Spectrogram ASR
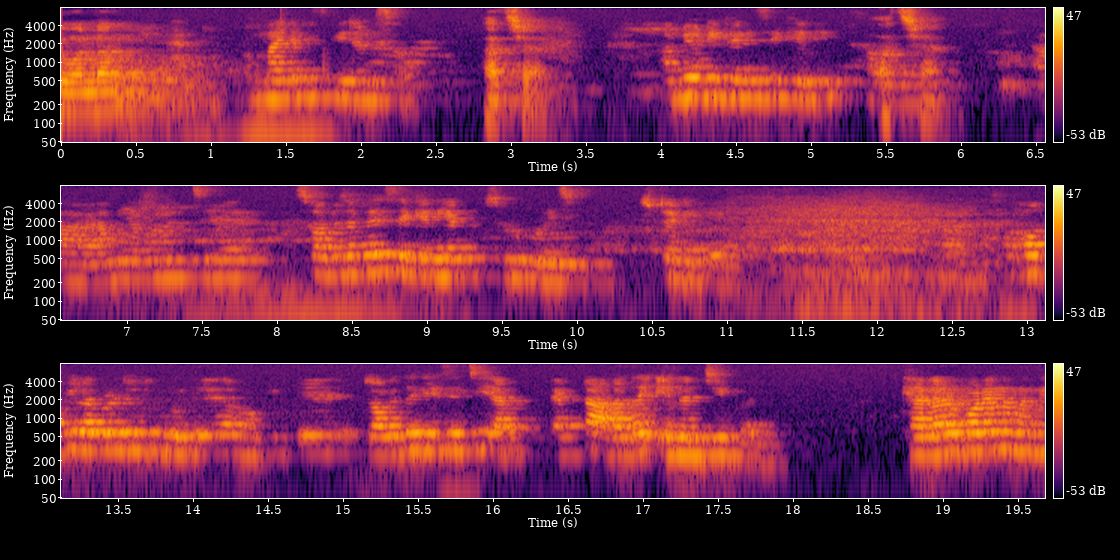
তোমার নাম? My name is Kiran Sau আচ্ছা। আমিও ডিফেন্সে খেলি। আচ্ছা। আর আমি এখন হচ্ছে সবে সবে সেকেন্ড ইয়ার শুরু করেছি স্টাডিতে হকি ব্যাপারে যদি বলতে হকিতে যবে থেকে এসেছি এক- একটা আলাদা এনার্জি পাই। খেলার পরে না মানে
